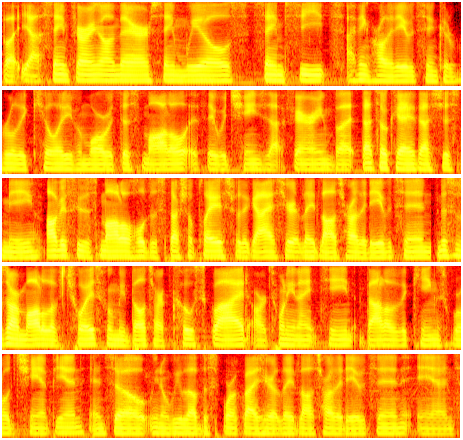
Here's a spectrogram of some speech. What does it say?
But yeah, same fairing on there, same wheels, same seat. I think Harley Davidson could really kill it even more with this model if they would change that fairing, but that's okay. That's just me. Obviously, this model holds a special place for the guys here at Laidlaw's Harley Davidson. This was our model of choice when we built our Coast Glide, our 2019 Battle of the Kings World Champion. And so, you know, we love the Sport Glide here at Laidlaw's Harley Davidson and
